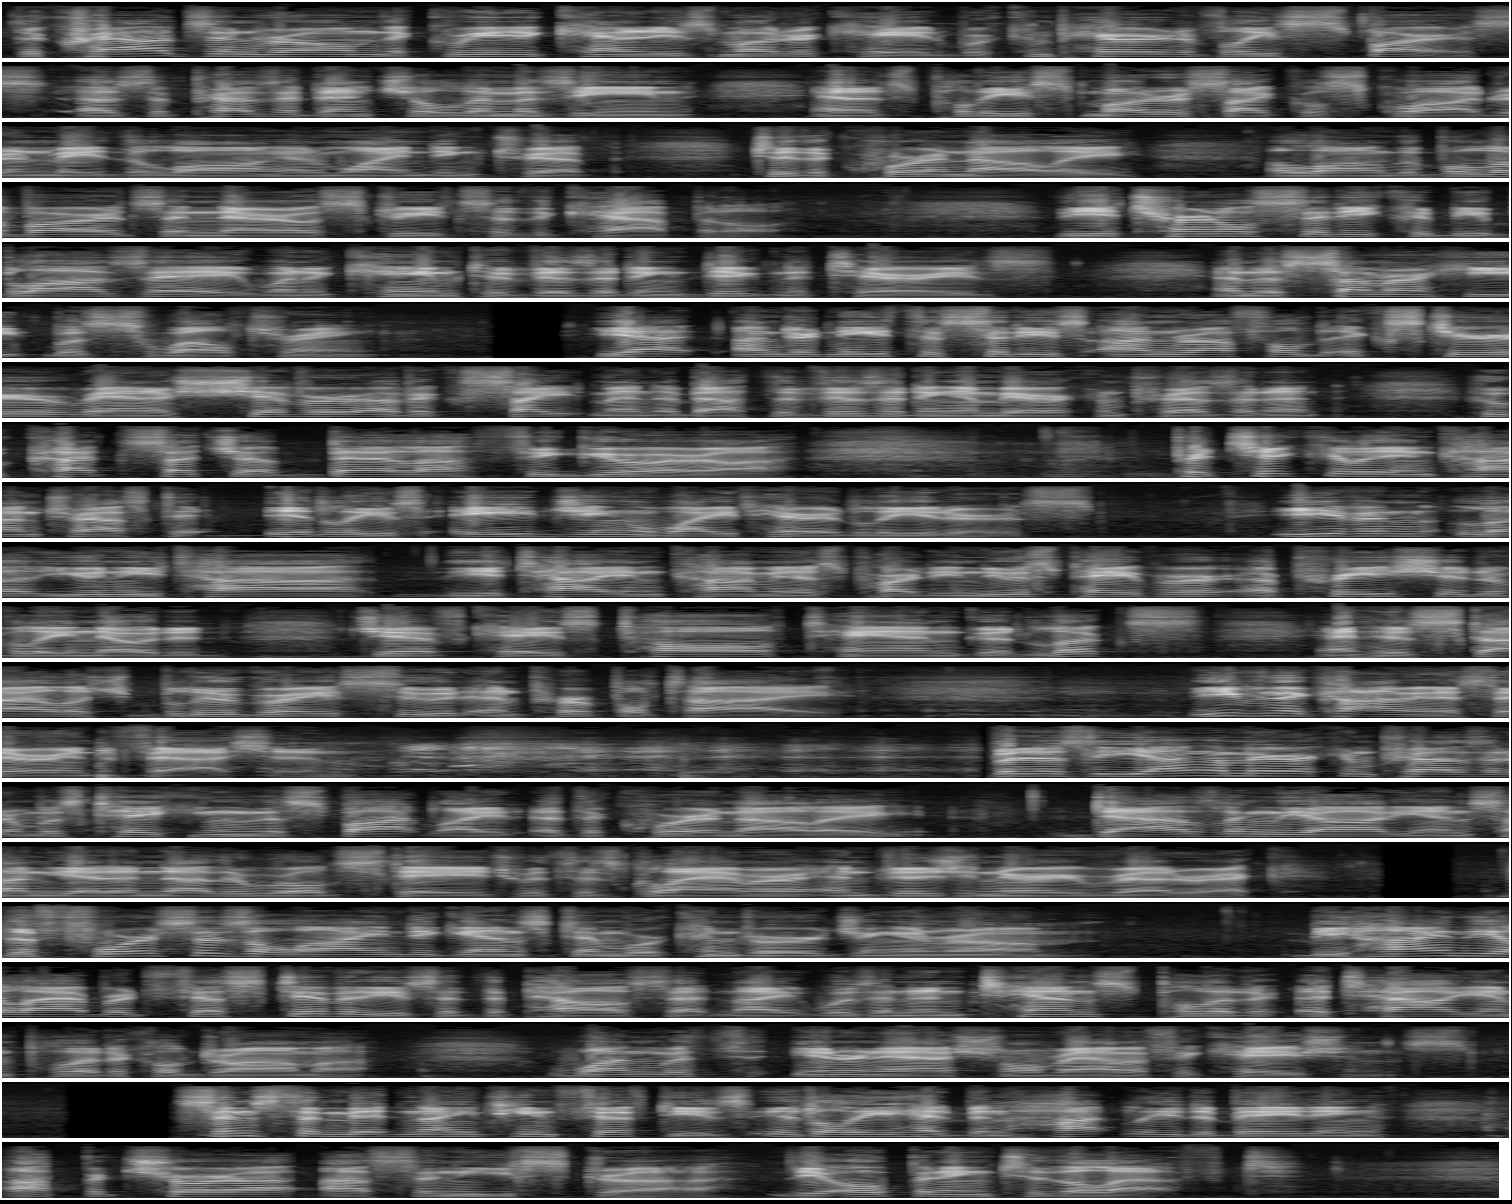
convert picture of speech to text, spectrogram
The crowds in Rome that greeted Kennedy's motorcade were comparatively sparse as the presidential limousine and its police motorcycle squadron made the long and winding trip to the Quirinale along the boulevards and narrow streets of the capital. The eternal city could be blase when it came to visiting dignitaries, and the summer heat was sweltering. Yet, underneath the city's unruffled exterior ran a shiver of excitement about the visiting American president who cut such a bella figura particularly in contrast to Italy's aging white haired leaders. Even La Unità, the Italian Communist Party newspaper, appreciatively noted JFK's tall, tan good looks and his stylish blue gray suit and purple tie. Even the communists are into fashion. But as the young American president was taking the spotlight at the Quirinale, dazzling the audience on yet another world stage with his glamour and visionary rhetoric, the forces aligned against him were converging in Rome. Behind the elaborate festivities at the palace that night was an intense politi- Italian political drama, one with international ramifications. Since the mid 1950s, Italy had been hotly debating apertura a sinistra, the opening to the left,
